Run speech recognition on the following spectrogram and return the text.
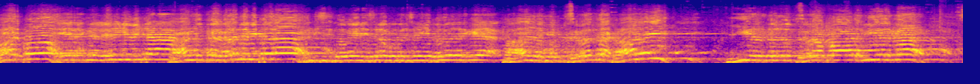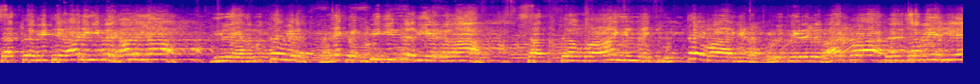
பார்ப்போம் நேரங்கள் நெருங்கி விட்டன காலங்கள் கடந்து விட்டன பரிசு தொகையை சிறப்பு பரிசனை பெறுவதற்கு. காலையும் சிறந்த காலை. வீரர்களும் சிறப்பான வீரர்கள். சத்தமிட்டு ஆடுகின்ற காலையா இல்லை அது முத்தமிழ் அழைக்க முடிகின்ற வீரர்களா? சத்தமா இல்லை குத்தமா என பொறுத்திருந்து தற்சமயத்திலே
